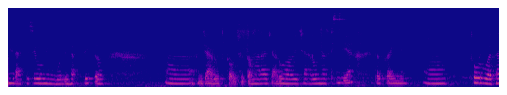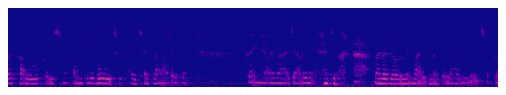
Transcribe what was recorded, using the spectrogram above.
મેં રાકેશ એવું નહીં બોલી શકતી. તો જાડું જ કહું છું. તમારા જાડું હવે જાડું નથી રહ્યા, તો કંઈ નહીં. થોડું વધારે ખાવ એવું કહીશું. કેમ કે બહુ ઓછું થાય છે એટલા માટે તો કંઈ નહીં. હવે મારા ઝાડુને મારા ઝાડુને મારી જ નજર લાગી ગઈ છે. તો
